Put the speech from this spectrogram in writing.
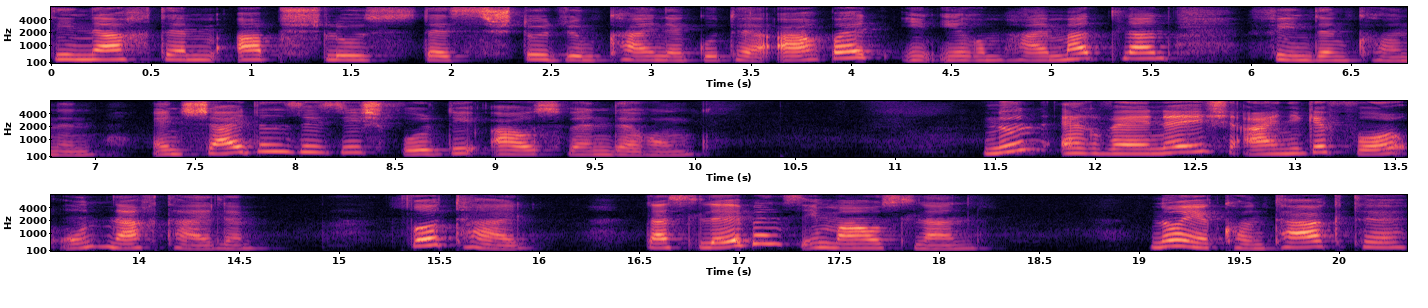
die nach dem Abschluss des Studiums keine gute Arbeit in ihrem Heimatland finden können, entscheiden sie sich für die Auswanderung. Nun erwähne ich einige Vor- und Nachteile. Vorteil. Das Leben im Ausland. Neue Kontakte,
